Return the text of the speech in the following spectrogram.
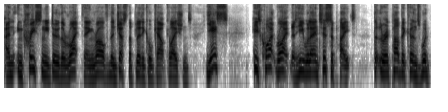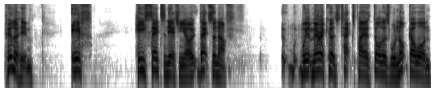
and increasingly do the right thing rather than just the political calculations. Yes, he's quite right that he will anticipate that the Republicans would pillar him if he said to Netanyahu, that's enough. America's taxpayers' dollars will not go on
